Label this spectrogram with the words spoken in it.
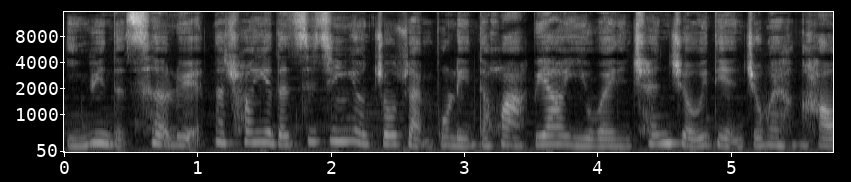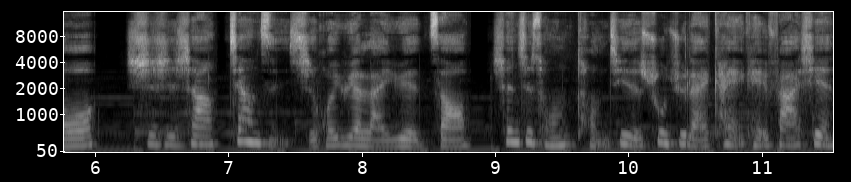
营运的策略，那创业的资金又周转不灵的话，不要以为你撑久一点就会很好哦。事实上，这样子只会越来越糟。甚至从统计的数据来看，也可以发现，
